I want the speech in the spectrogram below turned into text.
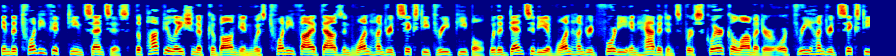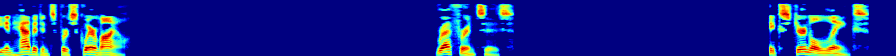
in the 2015 census, the population of Cabangan was 25,163 people, with a density of 140 inhabitants per square kilometer or 360 inhabitants per square mile. References. External links.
